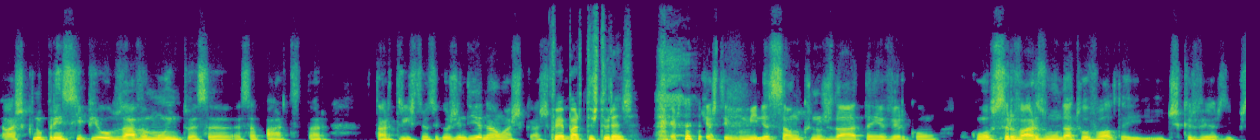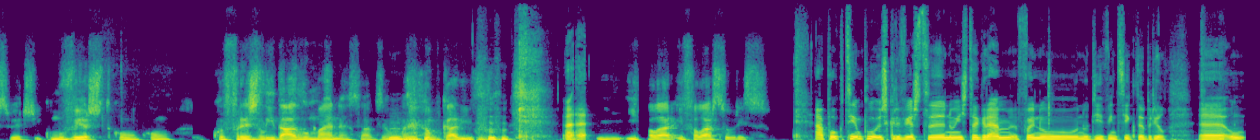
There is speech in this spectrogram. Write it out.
Eu acho que no princípio eu usava muito essa, essa parte de estar, estar triste, não sei que. Hoje em dia não. Acho, que- acho Foi a que, parte dos Turanja. que esta iluminação que nos dá tem a ver com, com observares o mundo à tua volta e, e descreveres e perceberes e comoveres-te com, com, com a fragilidade humana, sabes? É um, é um bocado isso. E, e falar, e falar sobre isso. Há pouco tempo escreveste no Instagram, foi no, no dia 25 de Abril, eh, um,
